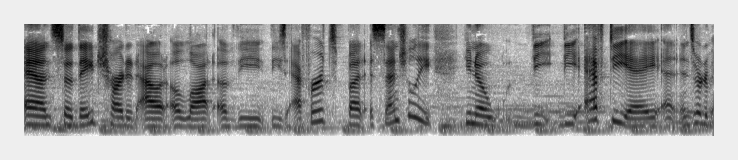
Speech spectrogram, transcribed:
and so they charted out a lot of the these efforts. But essentially, you know, the the FDA and, and sort of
